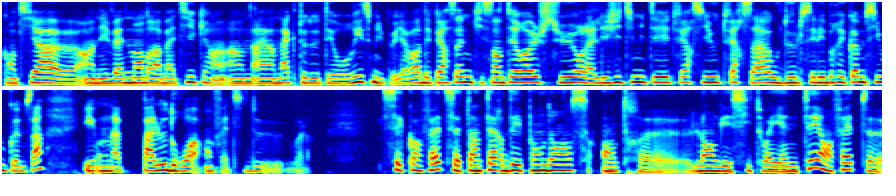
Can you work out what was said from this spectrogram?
quand il y a un événement dramatique, un, un acte de terrorisme, il peut y avoir des personnes qui s'interrogent sur la légitimité de faire ci ou de faire ça ou de le célébrer comme ci ou comme ça. Et on n'a pas le droit, en fait, de. Voilà c'est qu'en fait, cette interdépendance entre euh, langue et citoyenneté, en fait, euh,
